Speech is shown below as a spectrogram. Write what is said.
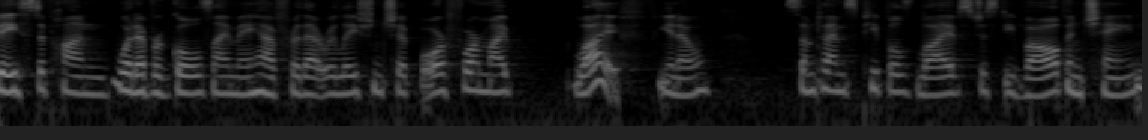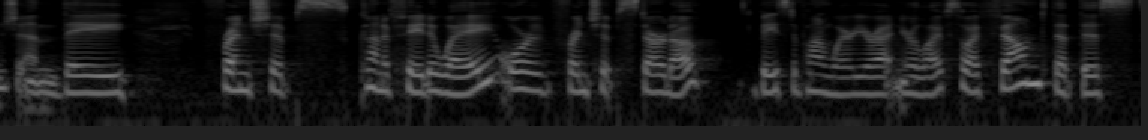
based upon whatever goals I may have for that relationship or for my life, you know. Sometimes people's lives just evolve and change and they friendships kind of fade away or friendships start up based upon where you're at in your life. So I found that this,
